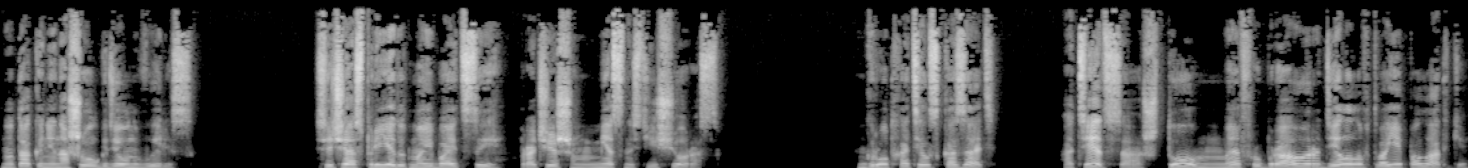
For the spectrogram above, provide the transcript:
но так и не нашел, где он вылез. Сейчас приедут мои бойцы, прочешем местность еще раз. Грут хотел сказать, «Отец, а что Мэфру Брауэр делала в твоей палатке?»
